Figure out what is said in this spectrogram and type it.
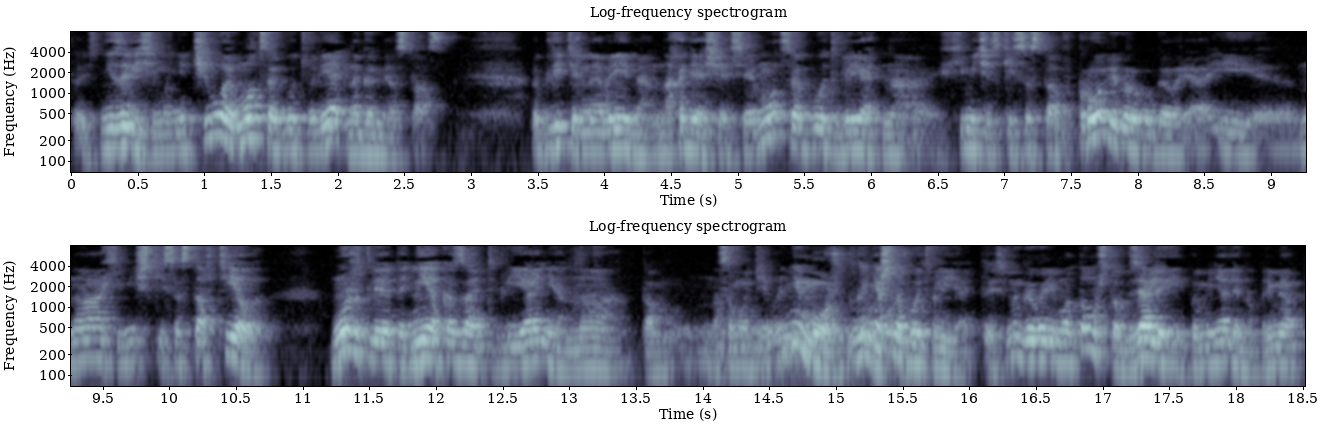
То есть независимо ни от чего, эмоция будет влиять на гомеостаз. Длительное время находящаяся эмоция будет влиять на химический состав крови, грубо говоря, и на химический состав тела. Может ли это не оказать влияние на, там, на само тело? Не может. Конечно, будет влиять. То есть мы говорим о том, что взяли и поменяли, например,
